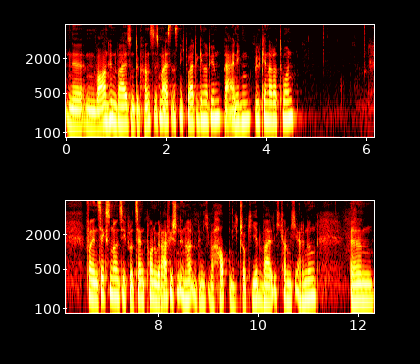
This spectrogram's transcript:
eine, ein Warnhinweis und du kannst es meistens nicht weiter generieren bei einigen Bildgeneratoren. Von den 96% pornografischen Inhalten bin ich überhaupt nicht schockiert, weil ich kann mich erinnern, ähm,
